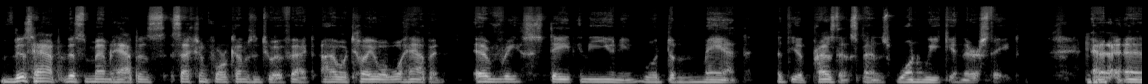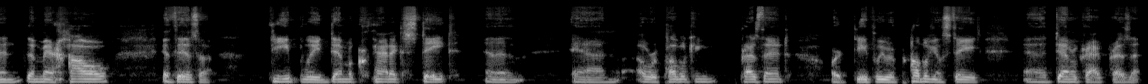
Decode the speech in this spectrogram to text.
this happen this amendment happens section 4 comes into effect i will tell you what will happen every state in the union will demand that the president spends one week in their state and, and no matter how if there's a deeply democratic state and and a republican president or deeply republican state and a democratic president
